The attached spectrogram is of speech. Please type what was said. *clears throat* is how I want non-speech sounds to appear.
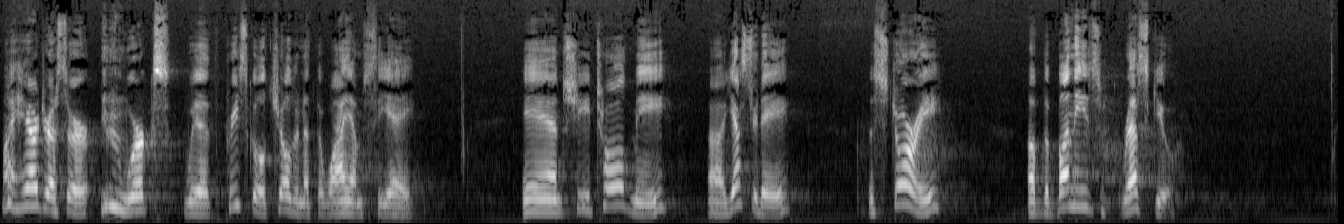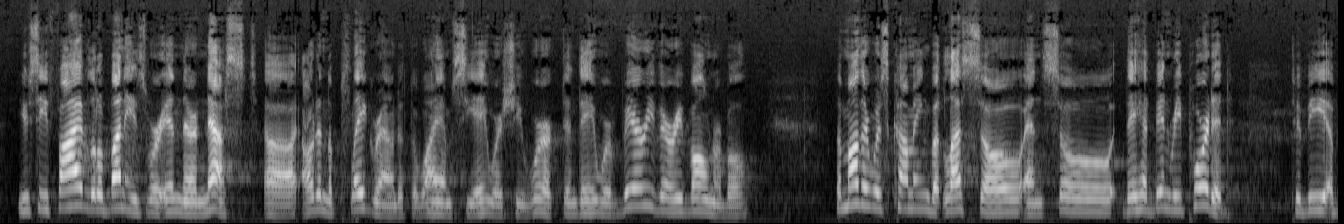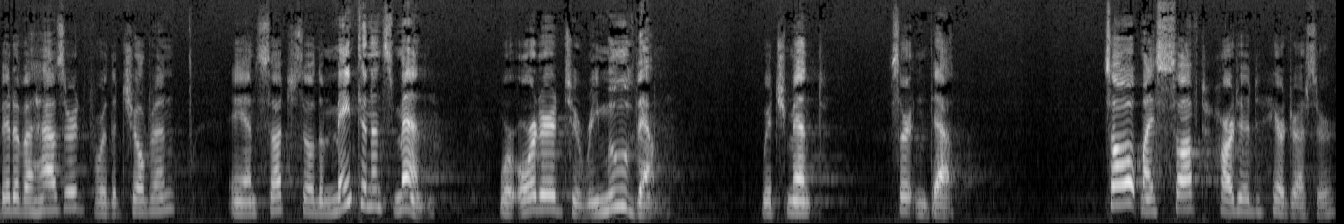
My hairdresser *clears throat* works with preschool children at the YMCA. And she told me uh, yesterday the story of the bunnies' rescue. You see, five little bunnies were in their nest uh, out in the playground at the YMCA where she worked, and they were very, very vulnerable. The mother was coming, but less so, and so they had been reported to be a bit of a hazard for the children and such. So the maintenance men were ordered to remove them, which meant certain death. So my soft hearted hairdresser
